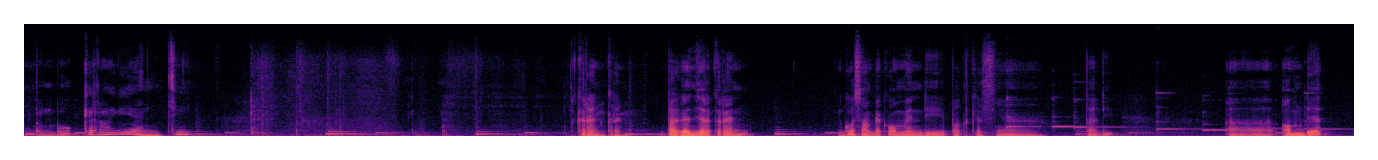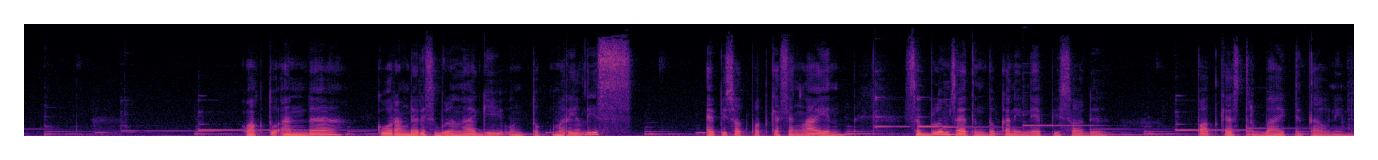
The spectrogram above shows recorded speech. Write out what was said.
pen boker lagi anjing. Keren keren Pak Ganjar keren. Gue sampai komen di podcastnya tadi uh, Om Ded waktu anda kurang dari sebulan lagi untuk merilis episode podcast yang lain sebelum saya tentukan ini episode podcast terbaik di tahun ini.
